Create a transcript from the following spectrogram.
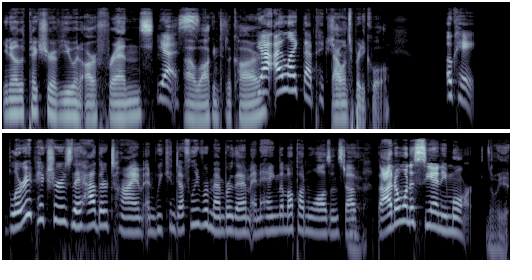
You know the picture of you and our friends Yes. uh, walking to the car. yeah, I like that picture. that one's pretty cool. okay, blurry pictures, they had their time and we can definitely remember them and hang them up on walls and stuff, Yeah. but I don't want to see any more. oh yeah,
